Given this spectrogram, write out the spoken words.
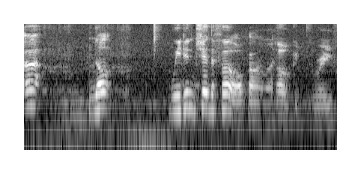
Uh, not. We didn't check the photo apparently. Oh, good grief.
